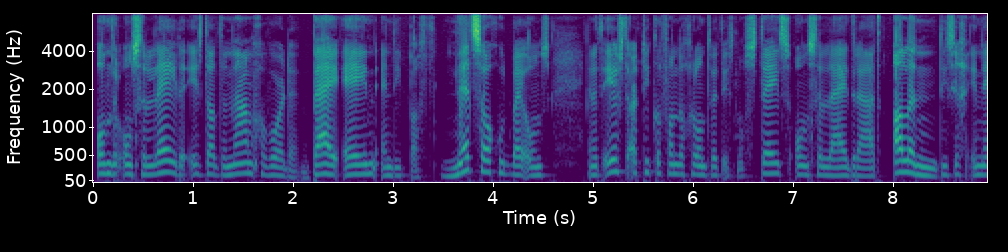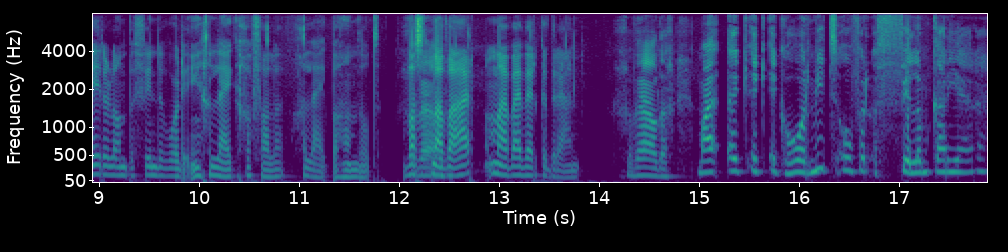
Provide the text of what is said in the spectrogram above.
onder onze leden is dat de naam geworden bijeen en die past net zo goed bij ons. En het eerste artikel van de grondwet is nog steeds onze leidraad. Allen die zich in Nederland bevinden worden in gelijke gevallen gelijk behandeld. Was het maar waar, maar wij werken eraan. Geweldig. Maar ik, ik, ik hoor niets over filmcarrière.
